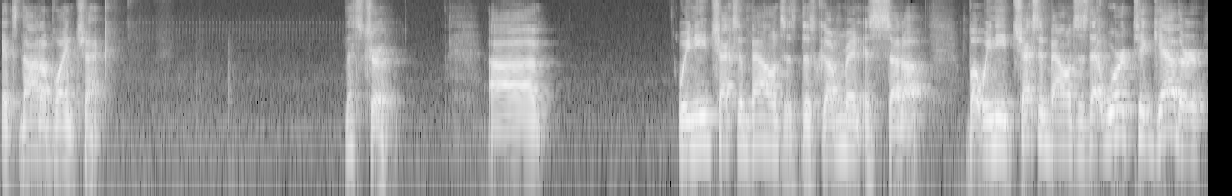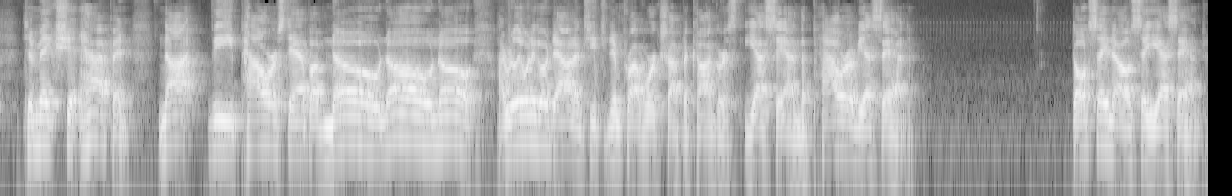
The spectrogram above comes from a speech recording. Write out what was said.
It's not a blank check. That's true. Uh, we need checks and balances. This government is set up but we need checks and balances that work together to make shit happen. Not the power stamp of no, no, no. I really want to go down and teach an improv workshop to Congress. Yes and. The power of yes and. Don't say no, say yes and.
